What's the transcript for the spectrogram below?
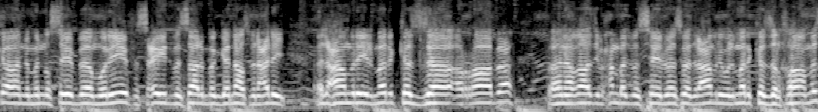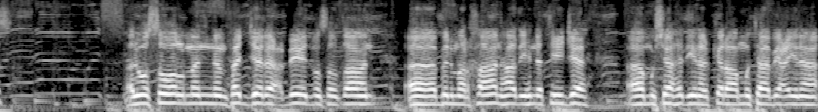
كان من نصيب مريف سعيد بن سالم بن قناص بن علي العامري. المركز الرابع فهنا غازي محمد بن سهيل بن أسود العامري. والمركز الخامس الوصول من مفجر عبيد بن سلطان بن مرخان. هذه النتيجة مشاهدينا الكرام متابعينا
